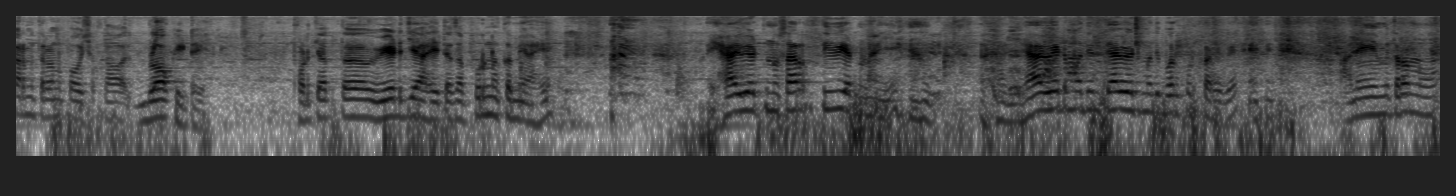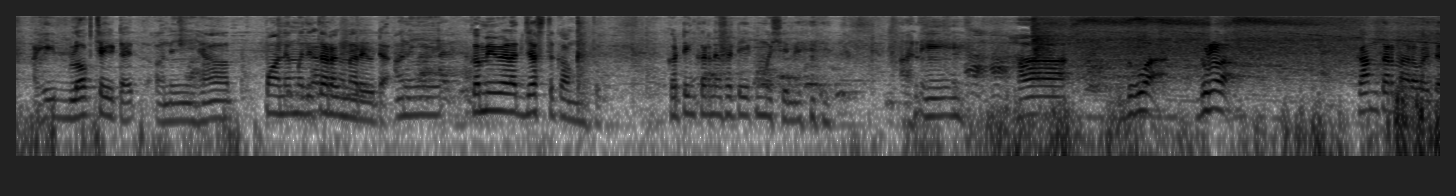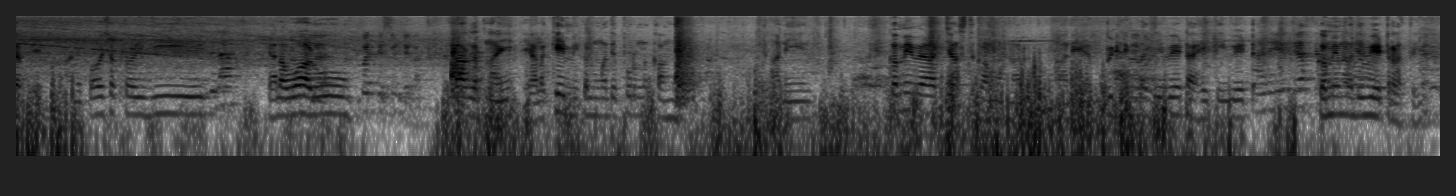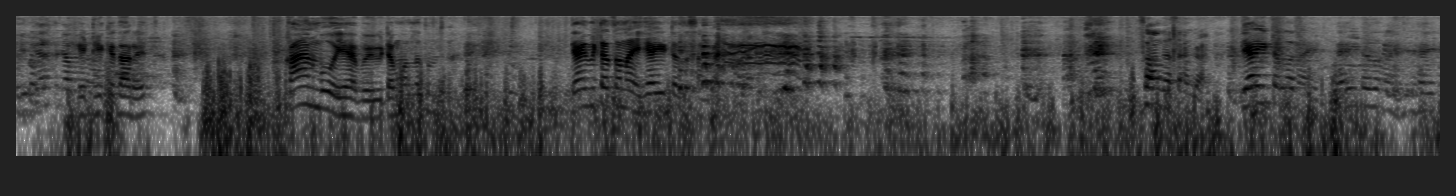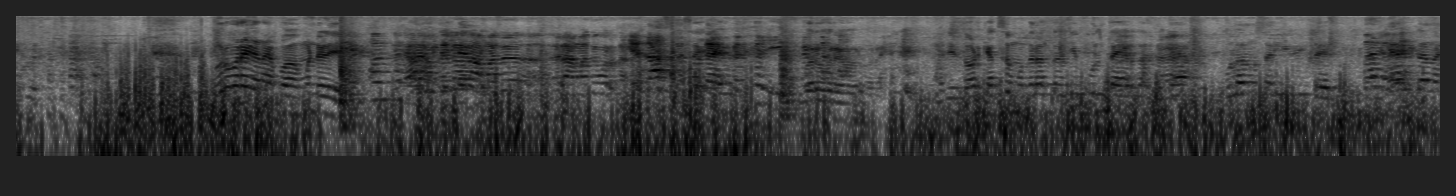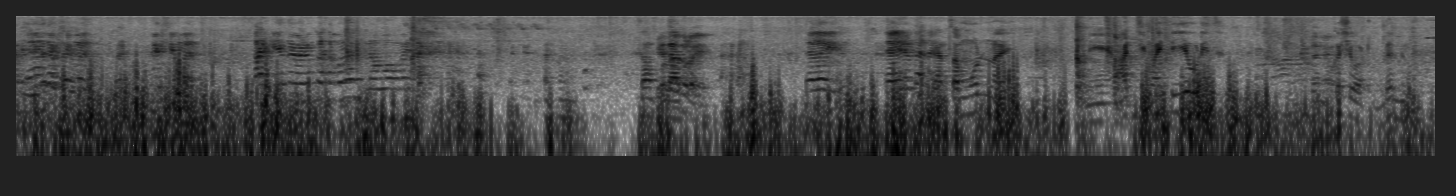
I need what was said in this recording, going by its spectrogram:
नमस्कार मित्रांनो पाहू शकता ब्लॉक हिट आहे. थोडक्यात वेट जे आहे त्याचा पूर्ण कमी आहे. ह्या वेटनुसार ती वेट नाही. ह्या वेटमध्ये त्या वेटमध्ये भरपूर फरक आहे. आणि मित्रांनो ही ब्लॉकच्या इट आहेत आणि ह्या पाण्यामध्ये तरंगणाऱ्या विटा आणि कमी वेळात जास्त काम होतं. कटिंग करण्यासाठी एक मशीन आहे. आणि हा धुवा धुरळा काम करणारा विद्यार्थी. पाहू शकतो ही जी याला वाळू लागत नाही ह्याला केमिकलमध्ये पूर्ण काम होतं. आणि कमी वेळात जास्त काम होणार. आणि बिल्डिंगला जी वेट आहे ती वेट कमीमध्ये वेट राहते. हे ठेकेदार आहेत. काय अनुभव आहे ह्या विटामधला तुमचा? त्या विटाचा नाही ह्या विटाचा सांगा. सांगा सांगा. त्या इटाचा नाही त्या इटाचा नाही ह्या इटाचा बरोबर आहे का नाही प- मंडळी. बरोबर आहे बरोबर आहे. म्हणजे थोडक्यात समुद्रात जे पूल तयार झालं त्या पुलानुसार ही वीट तयार त्यांचा मूड नाही. आणि आजची माहिती एवढीच. कशी वाटली? धन्यवाद.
